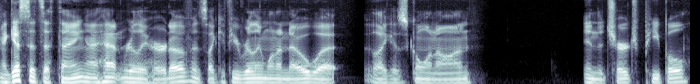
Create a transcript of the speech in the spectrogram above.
I guess it's a thing I hadn't really heard of. It's like if you really want to know what like is going on in the church people,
